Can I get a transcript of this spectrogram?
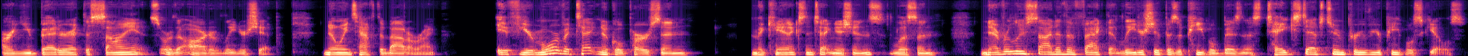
Are you better at the science or the art of leadership? Knowing's half the battle, right? If you're more of a technical person, mechanics and technicians, listen, never lose sight of the fact that leadership is a people business. Take steps to improve your people skills.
